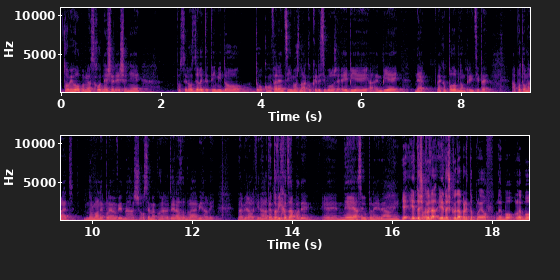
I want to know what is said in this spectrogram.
to by bolo pre mňa schodnejšie riešenie, proste rozdeliť tie týmy do, do konferencií, možno ako kedy si bolo, že ABA a NBA, nejak, nejakom podobnom princípe a potom hrať normálne play-off 1 až 8, ako hrajú teraz a dvaja vyhrali vyhrali finále. Tento východ západ je, je, nie je asi úplne ideálny. Je, je, to škoda, ale... je to škoda pre to playoff, lebo, lebo,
